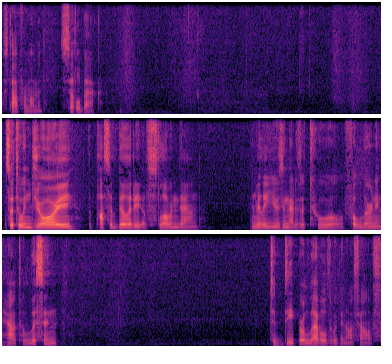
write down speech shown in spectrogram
Stop for a moment. Settle back. So, to enjoy the possibility of slowing down, and really using that as a tool for learning how to listen to deeper levels within ourselves.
